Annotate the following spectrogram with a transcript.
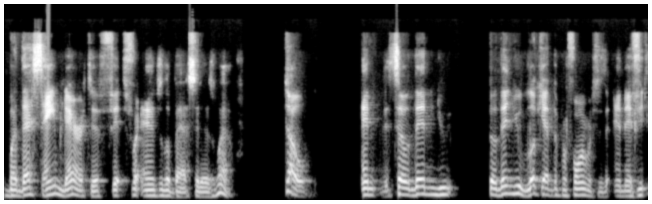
but that same narrative fits for Angela Bassett as well. So, and so then you, so then you look at the performances, and if you,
